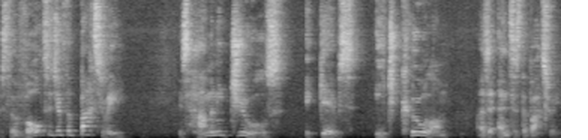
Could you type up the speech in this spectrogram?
So the voltage of the battery is how many joules it gives each coulomb as it enters the battery.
